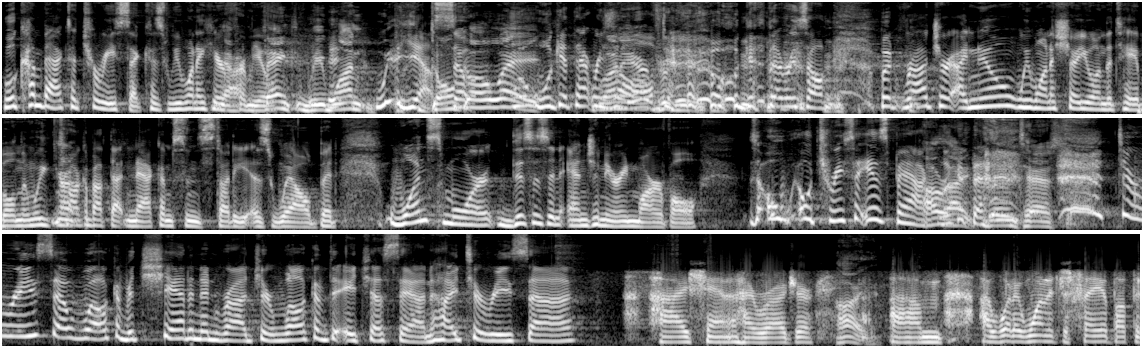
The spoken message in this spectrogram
we'll come back to Teresa, because we want to hear from you. Thank We uh, want, we, yeah, don't so go away. We'll, we'll get that resolved. we'll get that resolved. But Roger, I know we want to show you on the table, and then we talk about that Nachemson study as well. But once more, this is an engineering marvel. Oh, oh, Teresa is back. All Look right, fantastic. Teresa, welcome. It's Shannon and Roger. Welcome to HSN. Hi, Teresa. Hi, Shannon. Hi, Roger. Hi. Um, I, what I wanted to say about the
